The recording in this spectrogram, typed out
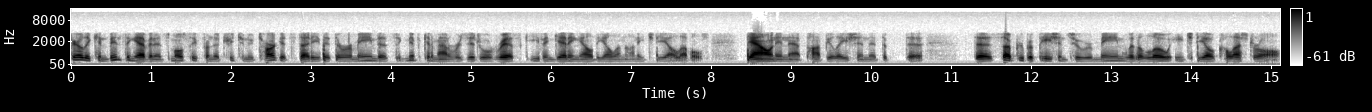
fairly convincing evidence, mostly from the Treat to New Target study, that there remained a significant amount of residual risk, even getting LDL and non-HDL levels down in that population. That the, the the subgroup of patients who remain with a low HDL cholesterol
